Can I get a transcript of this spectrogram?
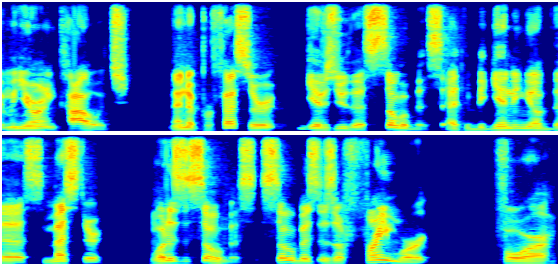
when you're in college and the professor gives you the syllabus at the beginning of the semester, what is the syllabus? Syllabus is a framework for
